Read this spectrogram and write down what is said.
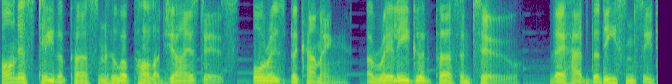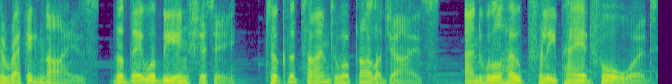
Honestly the person who apologized is, or is becoming, a really good person too. They had the decency to recognize that they were being shitty, took the time to apologize, and will hopefully pay it forward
